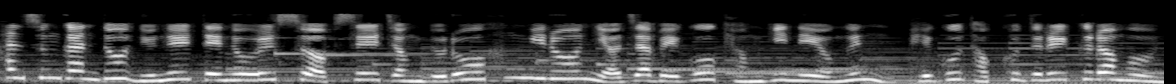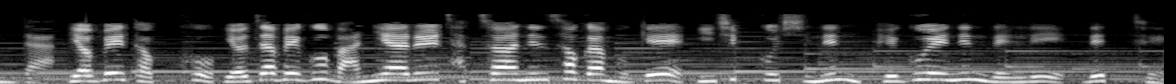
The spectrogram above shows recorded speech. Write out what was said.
한순간도 눈을 떼놓을 수 없을 정도로 흥미로운 여자 배구 경기 내용은 배구 덕후들을 끌어모은다. 여배 덕후, 여자 배구 마니아를 자처하는 서가묵의 29시는 배구에는 랠리, 네트,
